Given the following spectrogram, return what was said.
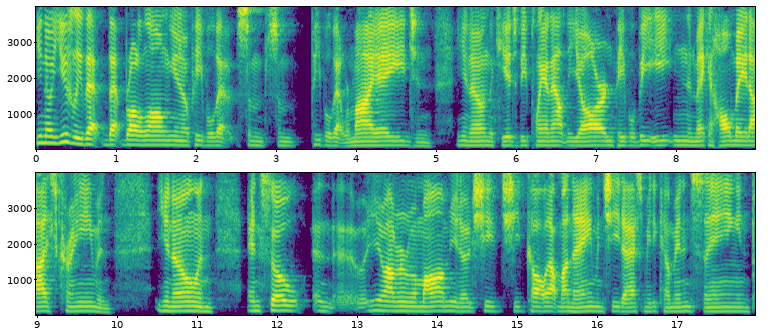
you know, usually that that brought along you know people that some some people that were my age, and you know, and the kids be playing out in the yard, and people be eating and making homemade ice cream, and you know, and and so and uh, you know, I remember my mom, you know, she she'd call out my name and she'd ask me to come in and sing, and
